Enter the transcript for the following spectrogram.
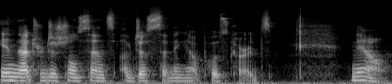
in that traditional sense of just sending out postcards. Now,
